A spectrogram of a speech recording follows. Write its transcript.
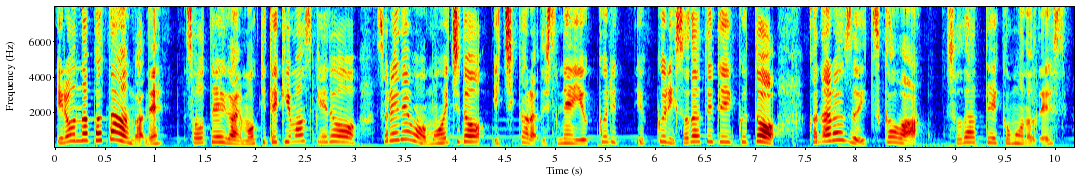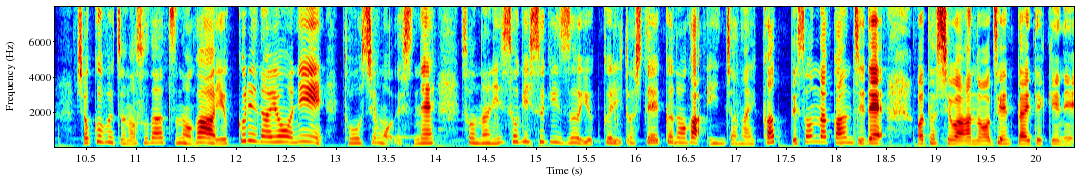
いろんなパターンがね想定外も起きてきますけどそれでももう一度一からですねゆっくりゆっくり育てていくと必ずいつかは育っていくものです。植物の育つのがゆっくりなように投資もですねそんなに急ぎすぎずゆっくりとしていくのがいいんじゃないかってそんな感じで私はあの全体的に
